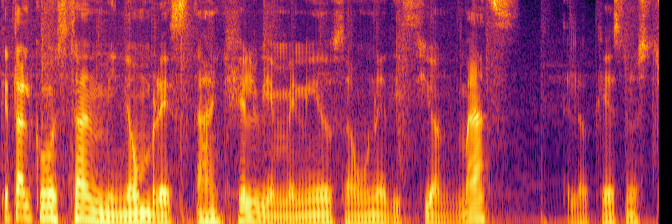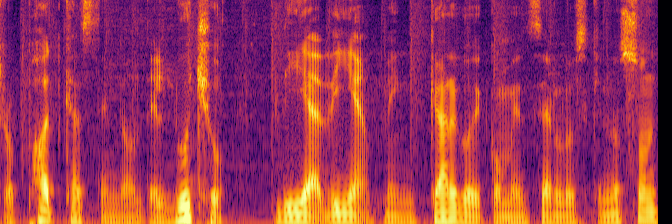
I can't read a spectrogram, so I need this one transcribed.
¿Qué tal? ¿Cómo están? Mi nombre es Ángel. Bienvenidos a una edición más de lo que es nuestro podcast en donde lucho día a día. Me encargo de convencerlos que no son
